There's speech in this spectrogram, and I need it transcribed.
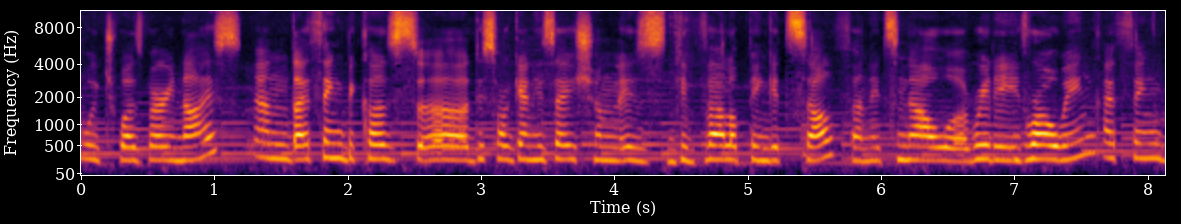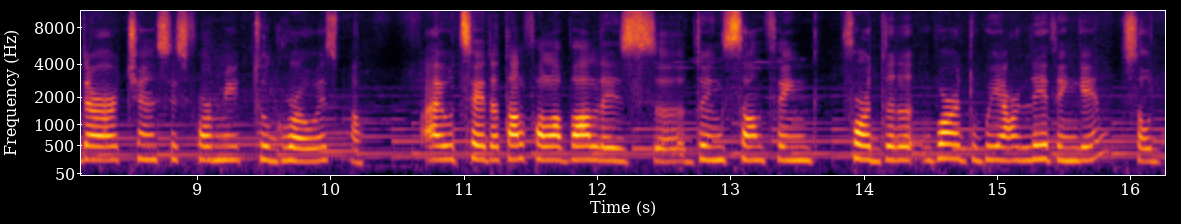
which was very nice. And I think because uh, this organization is developing itself and it's now uh, really growing, I think there are chances for me to grow as well. I would say that Alfa Laval is uh, doing something for the world we are living in, so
